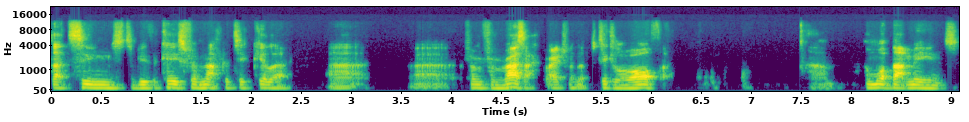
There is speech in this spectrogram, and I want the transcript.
that seems to be the case from that particular uh, uh, from from Razak, right, from the particular author, um, and what that means,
